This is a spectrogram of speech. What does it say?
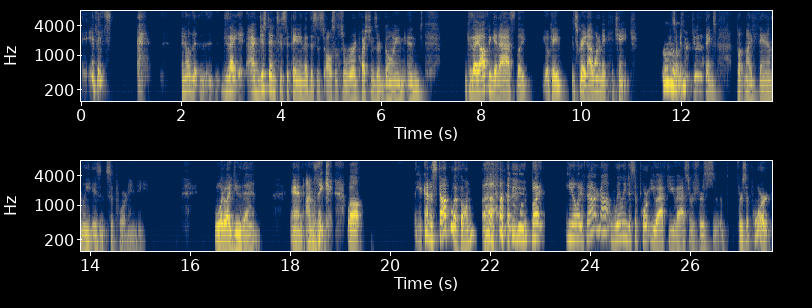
if it's, I know that because I I'm just anticipating that this is also sort of where our questions are going, and because I often get asked like, okay, it's great. I want to make a change. Mm-hmm. And so I mm-hmm. start doing the things, but my family isn't supporting me. What do I do then? And I'm like, well, you're kind of stuck with them. but you know what? If they're not willing to support you after you've asked for for, for support,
